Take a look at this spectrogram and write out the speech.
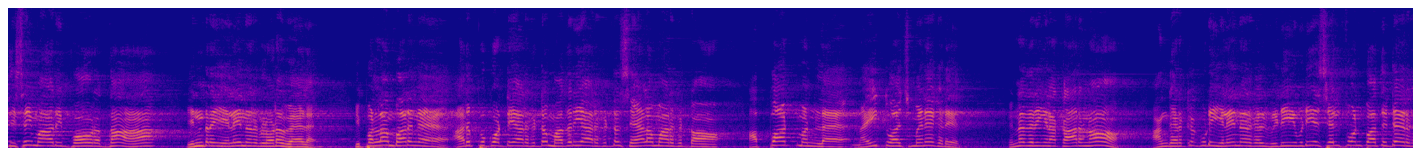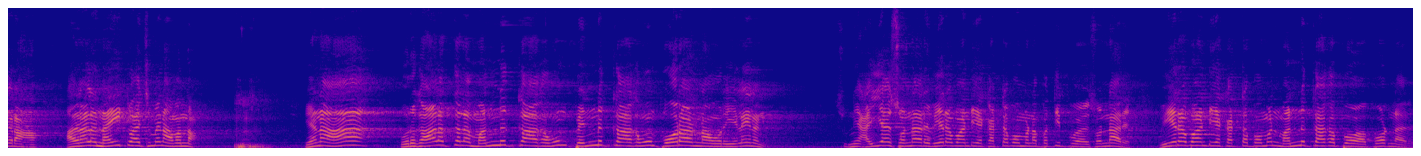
திசை மாறி போகிறது தான் இன்றைய இளைஞர்களோட வேலை. இப்பெல்லாம் பாருங்க அருப்புக்கோட்டையா இருக்கட்டும் மதுரையா இருக்கட்டும் சேலமா இருக்கட்டும் அப்பார்ட்மெண்ட்டில் நைட் வாட்ச்மேனே கிடையாது. என்ன தெரியுங்களா காரணம்? அங்கே இருக்கக்கூடிய இளைஞர்கள் விடிய விடிய செல்ஃபோன் பார்த்துட்டே இருக்கிறான். அதனால் நைட் வாட்ச்மேன் அவன் தான் ஏன்னா ஒரு காலத்தில் மண்ணுக்காகவும் பெண்ணுக்காகவும் போராடினான் ஒரு இளைஞன். நீ ஐயா சொன்னார் வீரபாண்டிய கட்டபொம்மனை பற்றி சொன்னார். வீரபாண்டிய கட்டபொம்மன் மண்ணுக்காக போ போடினார்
